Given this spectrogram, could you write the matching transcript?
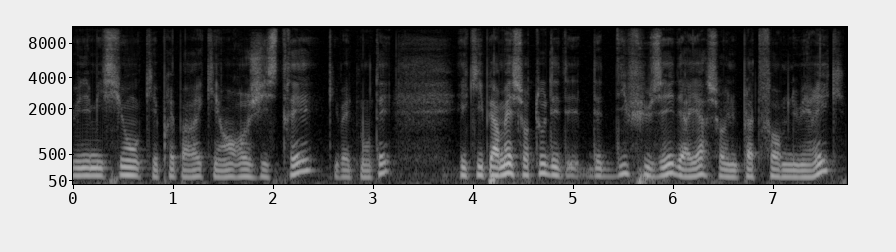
une émission qui est préparée, qui est enregistrée, qui va être montée, et qui permet surtout d'être diffusée derrière sur une plateforme numérique.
